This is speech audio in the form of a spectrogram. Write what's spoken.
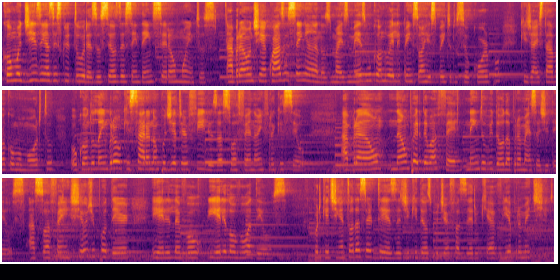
Como dizem as Escrituras, os seus descendentes serão muitos. Abraão tinha quase 100 anos, mas mesmo quando ele pensou a respeito do seu corpo, que já estava como morto, ou quando lembrou que Sara não podia ter filhos, a sua fé não enfraqueceu. Abraão não perdeu a fé, nem duvidou da promessa de Deus. A sua fé encheu de poder e ele, levou, e ele louvou a Deus, porque tinha toda a certeza de que Deus podia fazer o que havia prometido.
